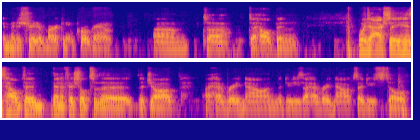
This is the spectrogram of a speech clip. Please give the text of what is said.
administrative marketing program um, to to help and which actually has helped and beneficial to the the job I have right now and the duties I have right now because I do still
